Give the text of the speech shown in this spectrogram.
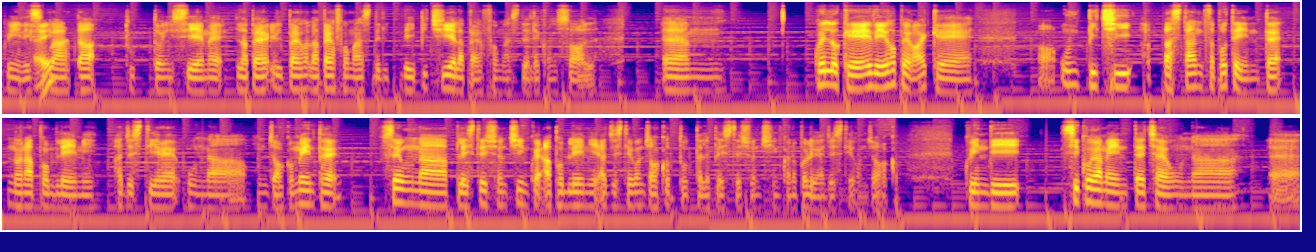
Quindi okay. si guarda tutto insieme, la, per, per, la performance del, dei PC e la performance delle console. Um, quello che è vero però è che oh, un PC abbastanza potente non ha problemi a gestire una, un gioco, mentre se una PlayStation 5 ha problemi a gestire un gioco, tutte le PlayStation 5 hanno problemi a gestire un gioco. Quindi sicuramente c'è una, eh,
